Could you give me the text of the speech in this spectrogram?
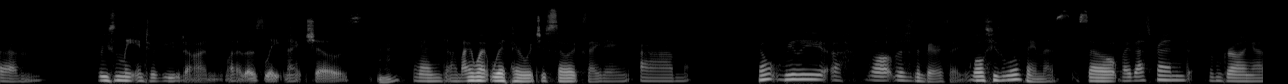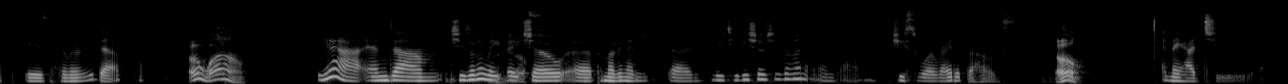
um, recently interviewed on one of those late night shows. Mhm. And um, I went with her, which was so exciting. Um, don't really, uh, well, this is embarrassing. Well, she's a little famous. So my best friend from growing up is Hilary Duff. Oh wow! Yeah, and um, she was on a late night show uh, promoting that new- uh, new TV show she's on, and um, she swore right at the host. Oh, And they had to uh,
